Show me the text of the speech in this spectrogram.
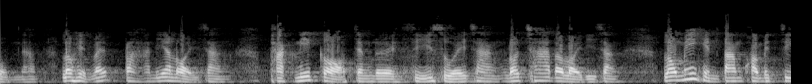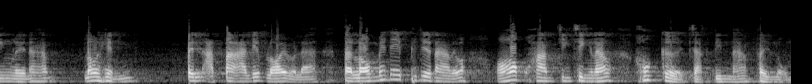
ลมนะครับ เราเห็นว่าปลานี้อร่อยจัง ผักนี้กรอบจังเลย สีสวยจัง รสชาติอร่อยดีจัง เราไม่เห็นตามความเป็นจริงเลยนะครับ เราเห็นเป็นอัตตาเรียบร้อยหมดแล้ว แต่เราไม่ได้พิจารณาเลยว่าอ๋อความจริง ๆ แล้วเขาเกิดจากดินน้ำไฟลม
